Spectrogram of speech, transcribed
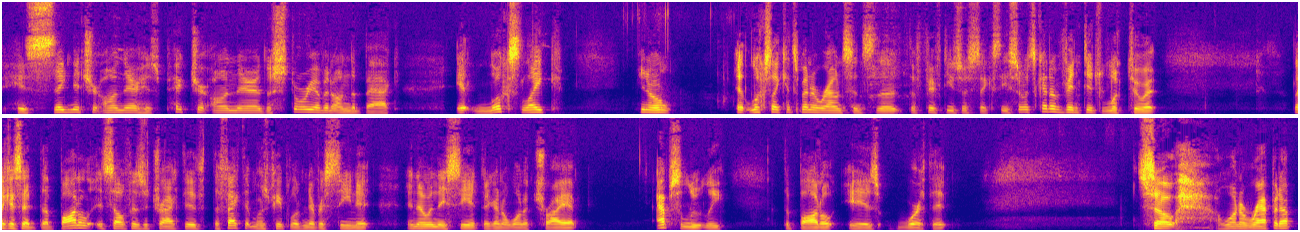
his signature on there, his picture on there, the story of it on the back. It looks like, you know, it looks like it's been around since the, the 50s or 60s. So it's got a vintage look to it. Like I said, the bottle itself is attractive. The fact that most people have never seen it, and then when they see it, they're going to want to try it. Absolutely, the bottle is worth it. So I want to wrap it up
